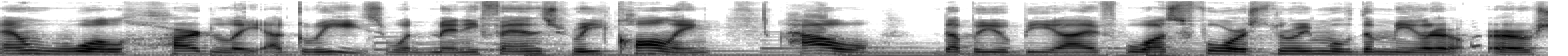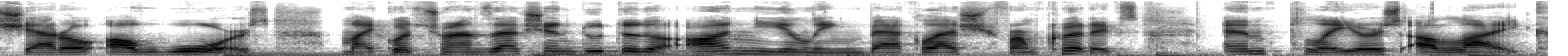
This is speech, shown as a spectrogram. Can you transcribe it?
and will hardly agrees with many fans recalling how WBI was forced to remove the Middle Earth Shadow of Wars microtransaction due to the unyielding backlash from critics and players alike.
